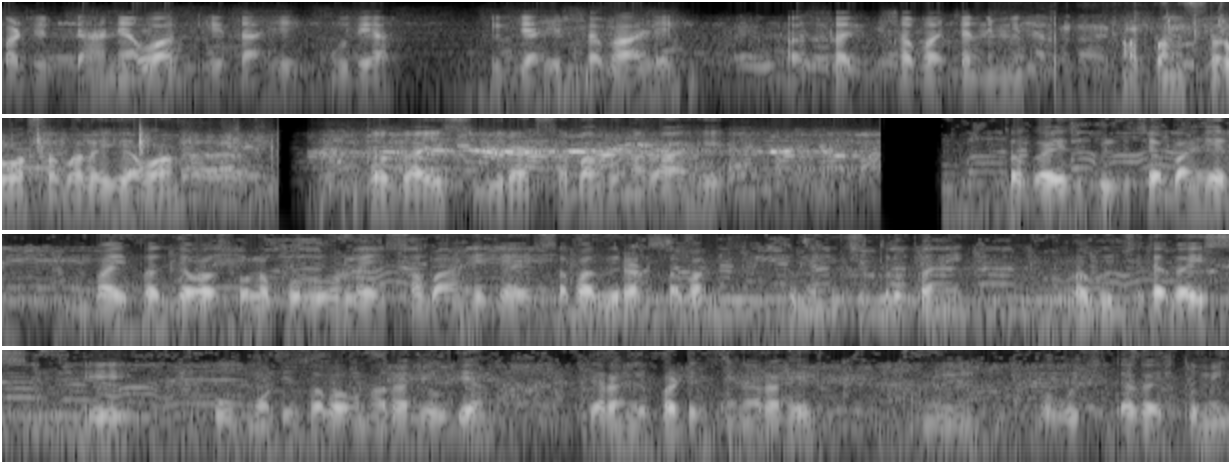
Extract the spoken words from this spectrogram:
पाटील टहाण्या वाघ येत आहे. उद्या एक जाहीर सभा आहे. सभाच्या निमित्त आपण सर्व सभाला यावा. तर गाईस विराट सभा होणार आहे. तर गाईस बीडच्या बाहेर बायपास जवळ सोलापूर रोडला ही सभा आहे. जाहीर सभा विराट सभा. तुम्ही निश्चित रूपाने बघू इच्छिता गाईस हे खूप मोठी सभा होणार आहे उद्या. जरांगे पाटील येणार आहे. आणि बघू इच्छिता गाईस तुम्ही.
